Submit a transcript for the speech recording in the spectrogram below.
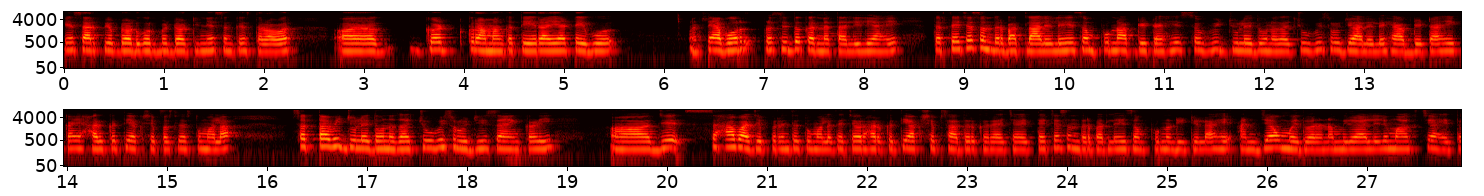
S R P F dot government dot in या संकेतस्थळावर गट क्रमांक तेरा या टेबल टॅबवर प्रसिद्ध करण्यात आलेली आहे. तर त्याच्या संदर्भातलं आलेलं हे संपूर्ण अपडेट आहे. सव्वीस जुलै दोन हजार चोवीस रोजी आलेलं हे अपडेट आहे. काही हरकती आक्षेप असल्यास तुम्हाला सत्तावीस जुलै दोन हजार चोवीस रोजी सायंकाळी जे सहा वाजेपर्यंत तुम्हाला त्याच्यावर हरकती आक्षेप सादर करायचे आहेत. त्याच्या संदर्भातलं हे संपूर्ण डिटेल आहे. आणि ज्या उमेदवारांना मिळालेले मार्क्स जे आहेत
